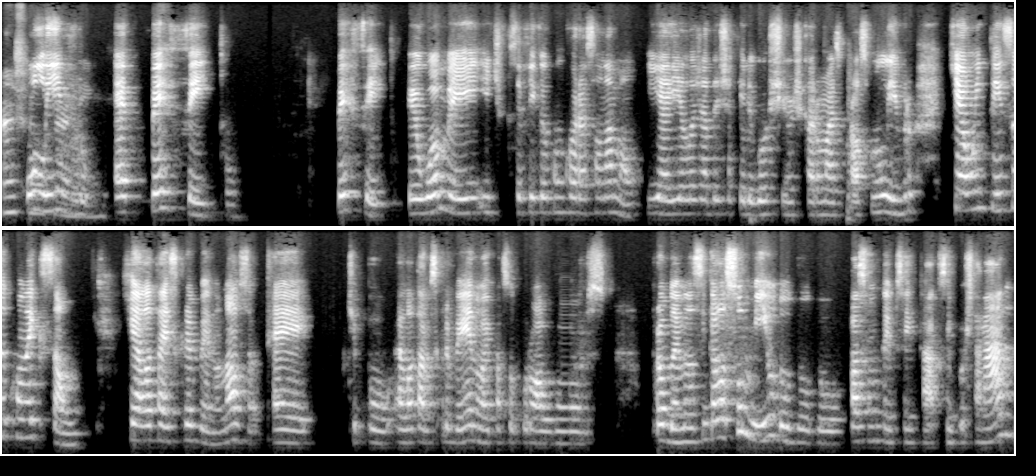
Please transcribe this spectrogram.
Acho o livro é perfeito perfeito. Eu amei e tipo você fica com o coração na mão. E aí ela já deixa aquele gostinho de quero mais próximo livro, que é uma intensa conexão que ela tá escrevendo. Nossa, é tipo, ela tava escrevendo, aí passou por alguns problemas assim que ela sumiu do, do, do passou um tempo sem sem postar nada,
